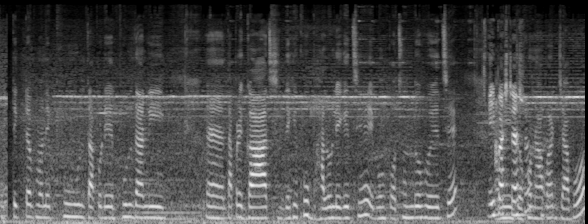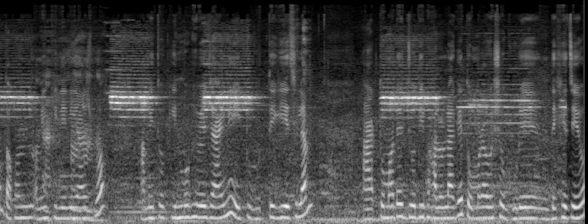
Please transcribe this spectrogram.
প্রত্যেকটা মানে ফুল তারপরে ফুলদানি আহ, তারপরে গাছ দেখে খুব ভালো লেগেছে এবং পছন্দ হয়েছে। এই পাশটা যখন আবার যাব তখন আমি কিনে নিয়ে আসব। আমি তো কিনবো ভেবে যাইনি একটু ঘুরতে গিয়েছিলাম। আর তোমাদের যদি ভালো লাগে তোমরাও এসে ঘুরে দেখে যেও।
